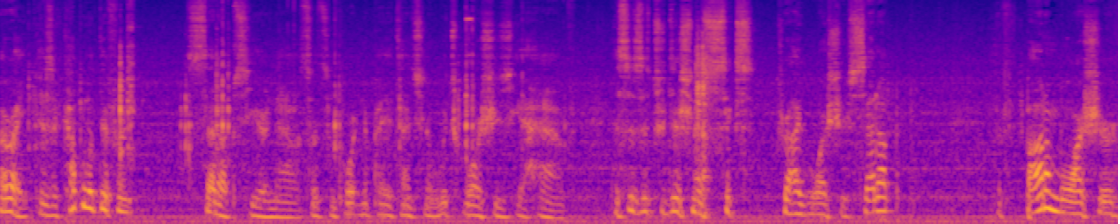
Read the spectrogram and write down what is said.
All right, there's a couple of different setups here now, so it's important to pay attention to which washers you have. This is a traditional six drag washer setup. The bottom washer,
